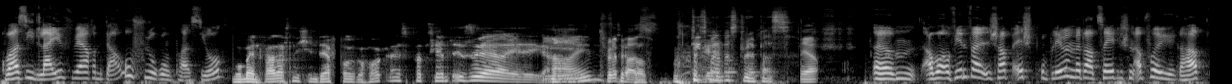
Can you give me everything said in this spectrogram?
quasi live während der Aufführung passiert. Moment, war das nicht in der Folge Hawkeyes Patient? Ist ja egal. Nein, Trappers. Diesmal war Strappers. Ja. Ähm, aber auf jeden Fall, ich habe echt Probleme mit der zeitlichen Abfolge gehabt.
